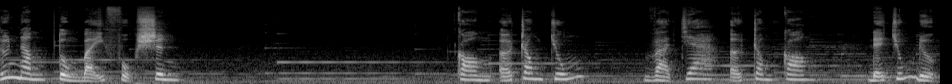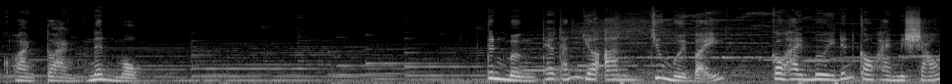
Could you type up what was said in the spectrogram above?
Thứ năm tuần bảy phục sinh Con ở trong chúng và cha ở trong con để chúng được hoàn toàn nên một. Tin mừng theo Thánh Gioan chương 17, câu 20 đến câu 26.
